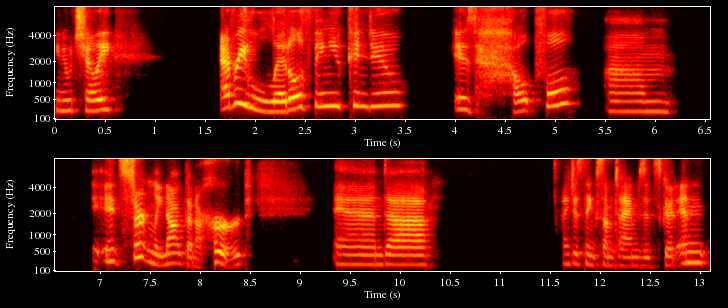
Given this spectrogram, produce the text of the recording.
you know, chili. Every little thing you can do is helpful. Um, it's certainly not going to hurt. And uh, I just think sometimes it's good. And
